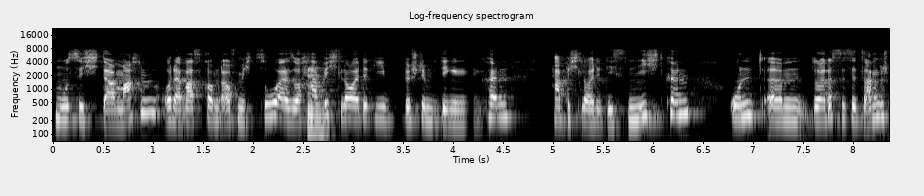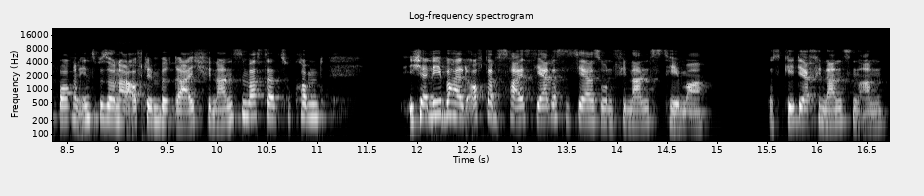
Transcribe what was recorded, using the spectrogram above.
muss ich da machen oder was kommt auf mich zu. Also mhm. habe ich Leute, die bestimmte Dinge können, habe ich Leute, die es nicht können. Und ähm, du hattest es jetzt angesprochen, insbesondere auf dem Bereich Finanzen, was dazu kommt. Ich erlebe halt oft, das heißt, ja, das ist ja so ein Finanzthema. Das geht ja Finanzen an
